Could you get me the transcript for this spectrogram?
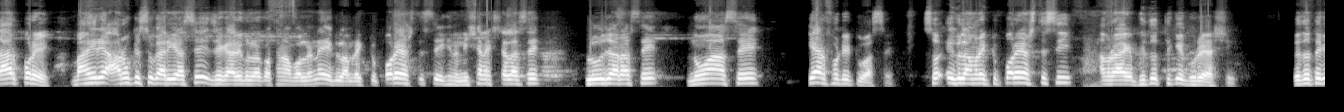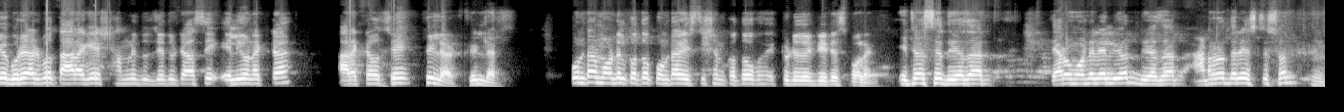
তারপরে বাইরে আরও কিছু গাড়ি আছে যে গাড়িগুলোর কথা না বলে না এগুলো আমরা একটু পরে আসতেছি। এখানে নিশান এক্সেল আছে ক্লোজার আছে নোয়া আছে কেয়ার ফোর্টি টু আছে। সো এগুলো আমরা একটু পরে আসতেছি আমরা ভিতর থেকে ঘুরে আসি। ভেতর থেকে ঘুরে আসব তার আগে সামনে যে দুটো আছে এলিয়ন একটা আর একটা হচ্ছে ফিল্ডার ফিল্ডার কোনটার মডেল কত কোনটার স্টেশন কত একটু যদি ডিটেলস বলেন। এটা হচ্ছে দুই হাজার তেরো মডেল এলিয়ন দুই হাজার আঠারোতে রেজিস্ট্রেশন হুম।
